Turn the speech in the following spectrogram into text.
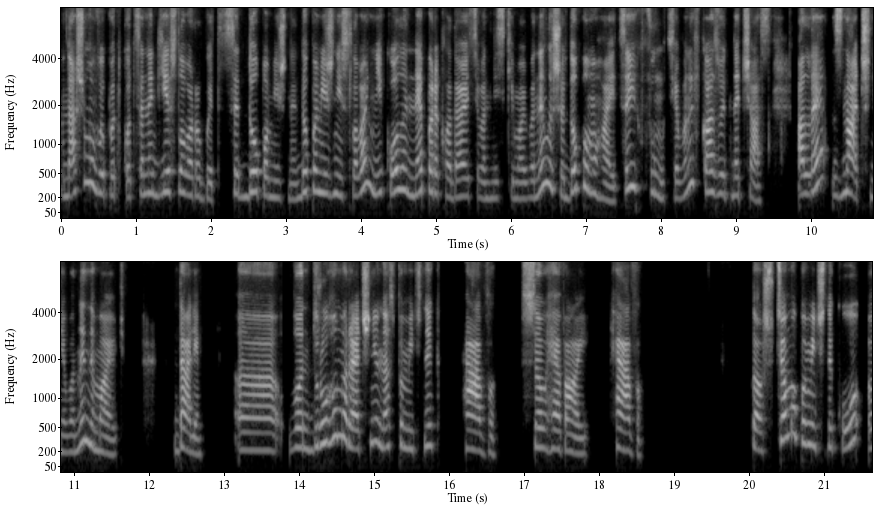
В нашому випадку це не дієслово робити, це допоміжне. Допоміжні слова ніколи не перекладаються в англійській мові. Вони лише допомагають. Це їх функція. Вони вказують на час, але значення вони не мають. Далі. Е, в другому реченні у нас помічник have. So have I. Have. Тож, в цьому помічнику е,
